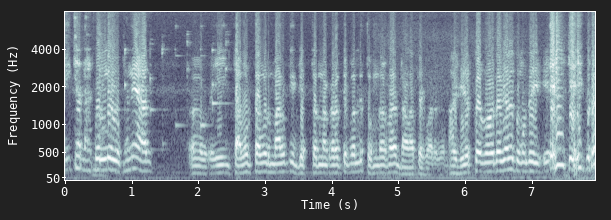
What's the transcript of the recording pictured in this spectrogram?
এইটা না করলে ওখানে আর এই টাবর টাবর মালকে গ্রেপ্তার না করাতে পারলে তোমরা ওখানে দাঁড়াতে পারবে আর গ্রেপ্তার করাতে গেলে তোমাদের এই এই করে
